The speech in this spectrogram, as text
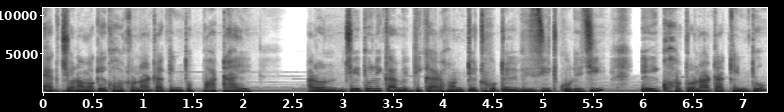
একজন আমাকে ঘটনাটা কিন্তু পাঠায়। কারণ যেহেতু নাকি আমি দীঘার হন্টেড হোটেল ভিজিট করেছি, এই ঘটনাটা কিন্তু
